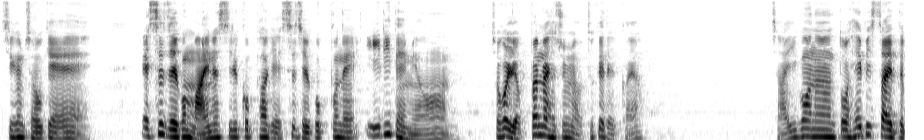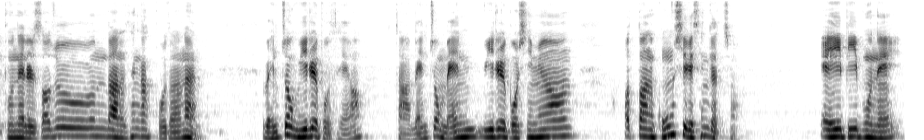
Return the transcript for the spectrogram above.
지금 저게 s제곱 마이너스 1 곱하기 s제곱분의 1이 되면 저걸 역변을 해주면 어떻게 될까요? 자 이거는 또 헤비사이드 분해를 써준다는 생각보다는 왼쪽 위를 보세요. 자, 왼쪽 맨 위를 보시면 어떤 공식이 생겼죠. AB분의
